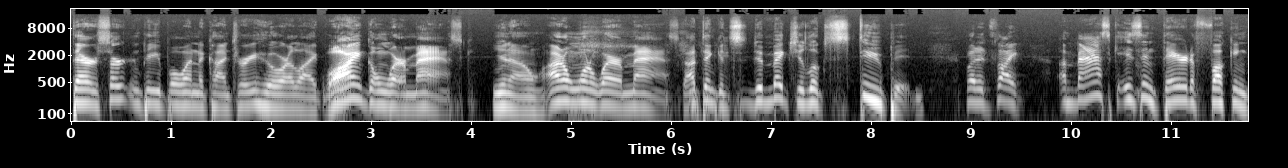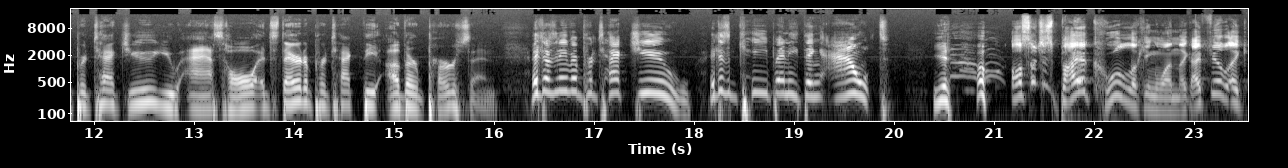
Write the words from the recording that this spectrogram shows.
there are certain people in the country who are like, well, I ain't going to wear a mask. You know, I don't want to wear a mask. I think it's it makes you look stupid. But it's like, a mask isn't there to fucking protect you, you asshole. It's there to protect the other person. It doesn't even protect you. It doesn't keep anything out. You know? also, just buy a cool looking one. Like I feel like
